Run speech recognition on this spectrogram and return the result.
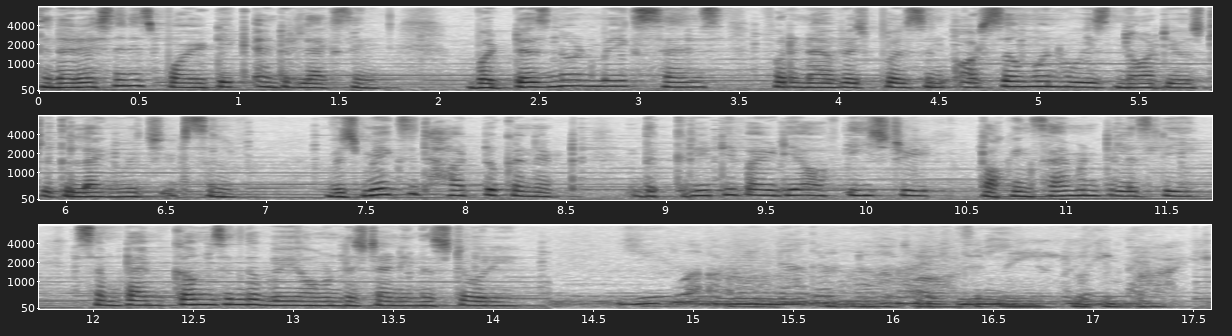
The narration is poetic and relaxing, but does not make sense for an average person or someone who is not used to the language itself, which makes it hard to connect. The creative idea of each tree talking simultaneously sometimes comes in the way of understanding the story. You are another part of me looking back.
